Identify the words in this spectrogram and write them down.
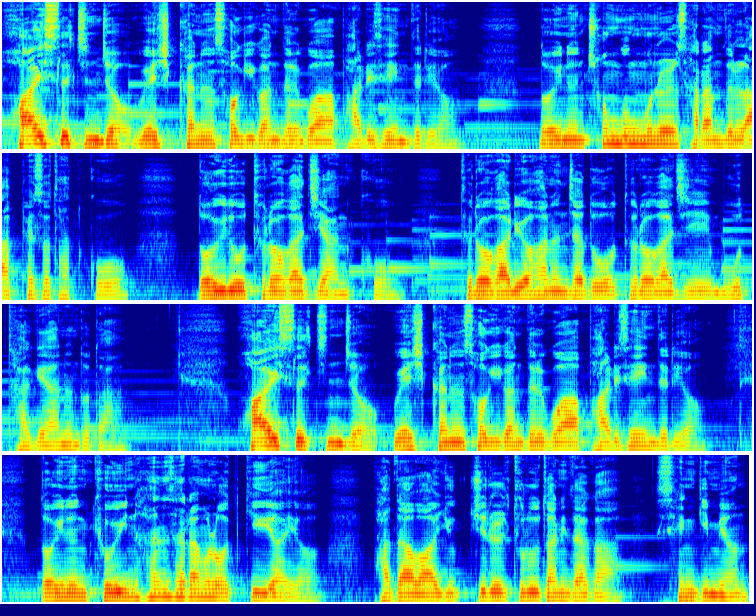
화 있을진저 외식하는 서기관들과 바리새인들이여 너희는 천국 문을 사람들 앞에서 닫고 너희도 들어가지 않고 들어가려 하는 자도 들어가지 못하게 하는도다. 화 있을진저 외식하는 서기관들과 바리새인들이여 너희는 교인 한 사람을 얻기 위하여 바다와 육지를 두루 다니다가 생기면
